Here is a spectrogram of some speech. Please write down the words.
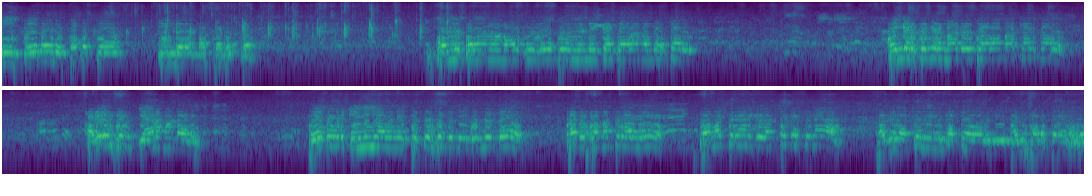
ఈ పేదోడు ప్రభుత్వం ఇందరన్న ప్రభుత్వం. చెల్లి ప్రయాణం నాయకులు రేపు ఎల్లుండి ఇంకా చాలా మంది వస్తారు. ఫింగర్ ఫింగర్ మాటలు చాలా మాట్లాడతారు. కనీసం జ్ఞానం ఉండాలి. పేదోడికి ఇల్లు ఇవ్వాలనే చిత్తశుద్ధి నీకు ఉండుంటే పది సంవత్సరాల్లో సంవత్సరానికి లక్ష కట్టినా పది లక్షలు ఇల్లు కట్టేవాళ్ళు మీ పది సంవత్సరాలలో.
